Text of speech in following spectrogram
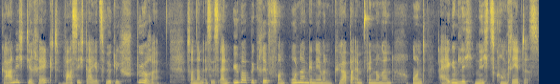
gar nicht direkt, was ich da jetzt wirklich spüre, sondern es ist ein Überbegriff von unangenehmen Körperempfindungen und eigentlich nichts Konkretes.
